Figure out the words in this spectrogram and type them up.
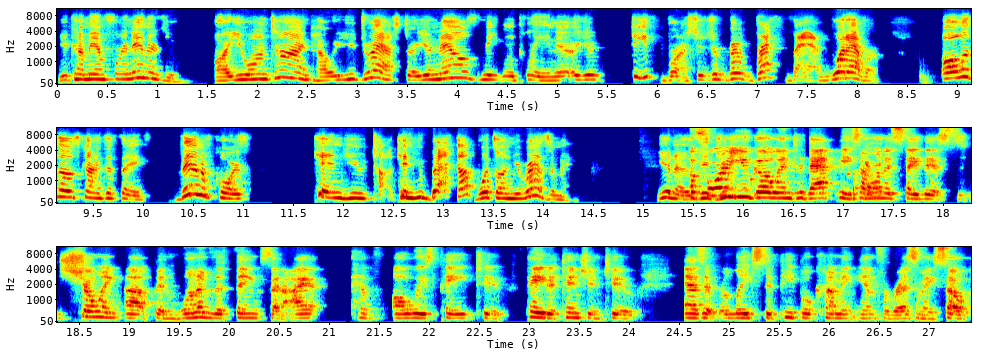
You come in for an interview. Are you on time? How are you dressed? Are your nails neat and clean? Are your teeth brushed? Is your breath bad? Whatever. All of those kinds of things. Then of course can you talk can you back up what's on your resume you know Before you, go into that piece, I want to say this showing up and one of the things that I have always paid to paid attention to as it relates to people coming in for resumes. So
